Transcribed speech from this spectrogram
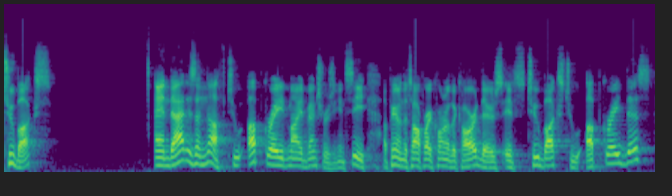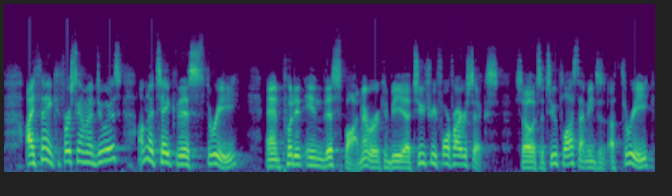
two bucks. And that is enough to upgrade my adventures. You can see up here in the top right corner of the card, there's it's two bucks to upgrade this. I think the first thing I'm going to do is I'm going to take this three and put it in this spot. Remember, it could be a two, three, four, five, or six. So it's a two plus, that means a three.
